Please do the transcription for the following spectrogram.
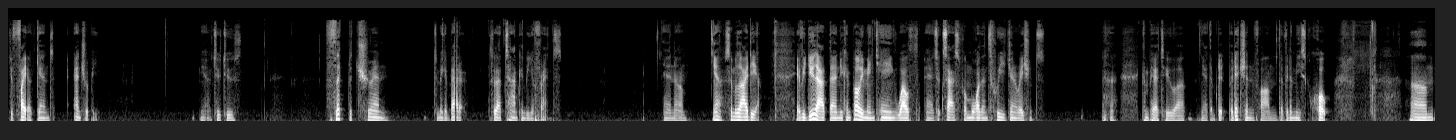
to fight against entropy. Yeah, to to flip the trend to make it better, so that time can be your friends. And um, yeah, similar idea. If you do that, then you can probably maintain wealth and success for more than three generations. compared to uh, yeah the prediction from the Vietnamese quote. Um,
